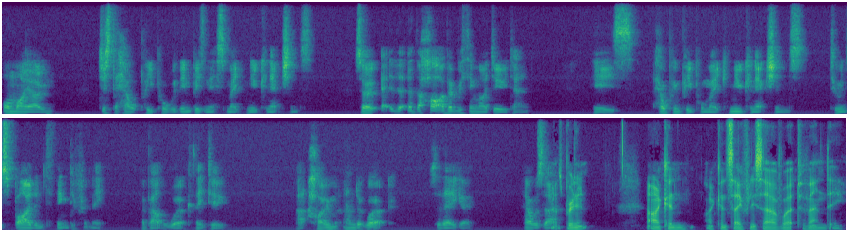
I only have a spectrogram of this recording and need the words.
on my own just to help people within business make new connections. So, at the heart of everything I do, Dan, is helping people make new connections to inspire them to think differently about the work they do at home and at work. So, there you go. How was that? That's brilliant. I can I can safely say I've worked with Andy,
